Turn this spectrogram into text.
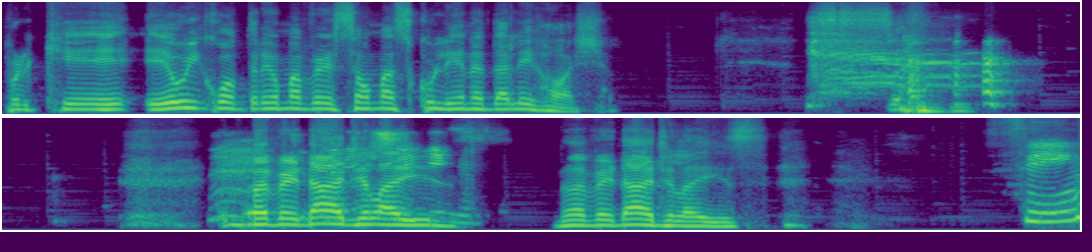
Porque eu encontrei uma versão masculina da Lee Rocha. Não é verdade, Laís? Não é verdade, Laís? Sim.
